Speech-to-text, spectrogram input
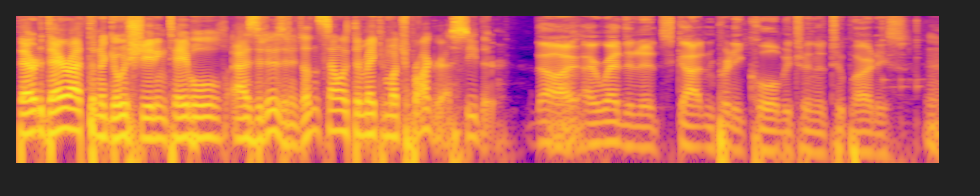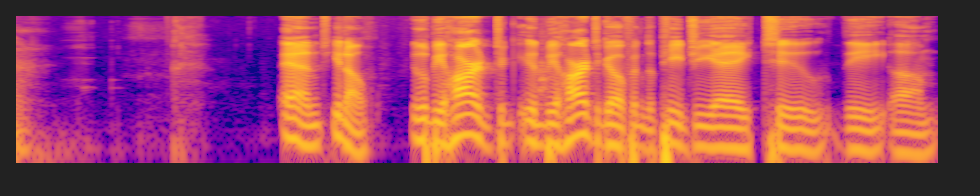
They're they're at the negotiating table as it is, and it doesn't sound like they're making much progress either. No, I, I read that it's gotten pretty cool between the two parties. Yeah. And you know, it would be hard to it would be hard to go from the PGA to the um,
